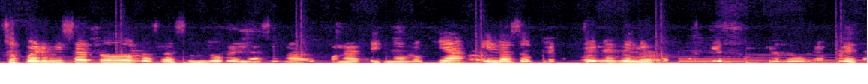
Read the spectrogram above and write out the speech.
supervisa todos los asuntos relacionados con la tecnología y las operaciones de la información de una empresa,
